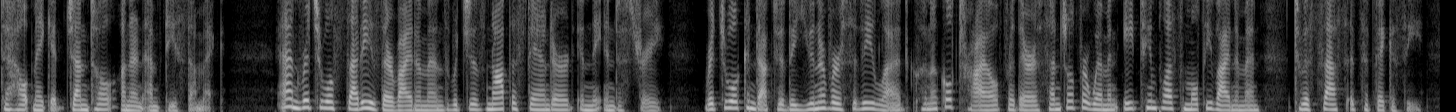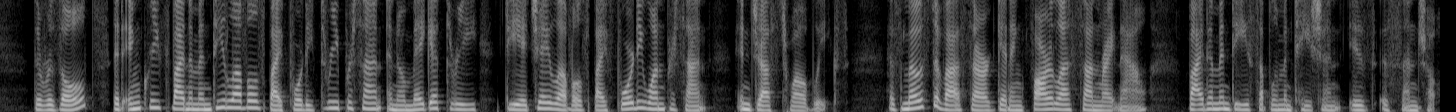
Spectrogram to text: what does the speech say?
to help make it gentle on an empty stomach. And Ritual studies their vitamins, which is not the standard in the industry. Ritual conducted a university led clinical trial for their Essential for Women 18 Plus multivitamin to assess its efficacy. The results? It increased vitamin D levels by 43% and omega 3 DHA levels by 41% in just 12 weeks. As most of us are getting far less sun right now, vitamin D supplementation is essential.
